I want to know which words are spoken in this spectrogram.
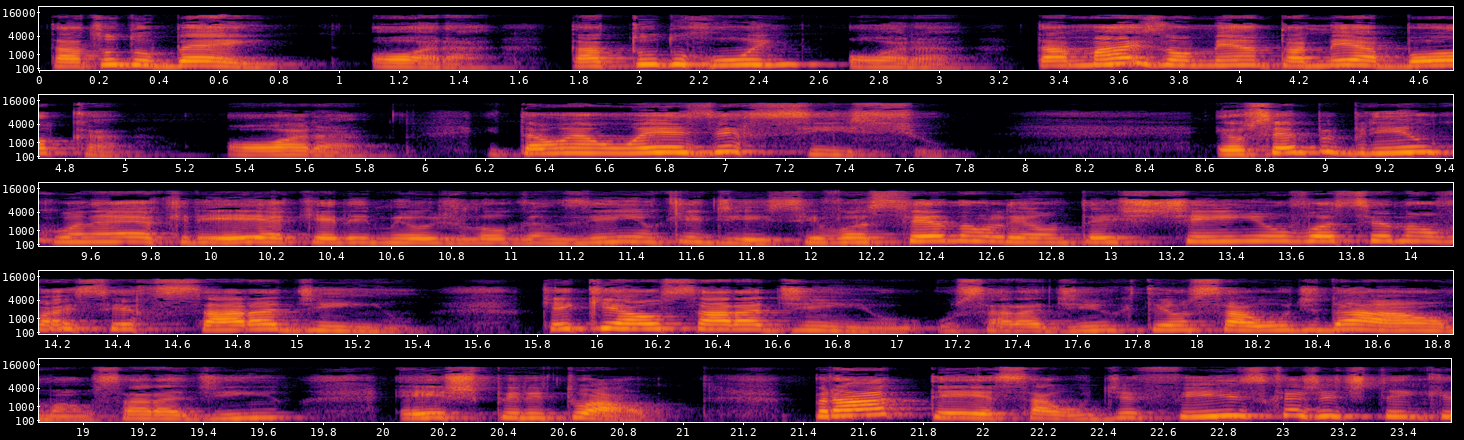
Tá tudo bem? Ora. Tá tudo ruim? Ora. Tá mais ou menos, tá meia boca? Ora. Então é um exercício. Eu sempre brinco, né? Eu criei aquele meu sloganzinho que diz: se você não lê um textinho, você não vai ser saradinho que, que é o saradinho? O saradinho que tem a saúde da alma, o saradinho espiritual. Para ter saúde física, a gente tem que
